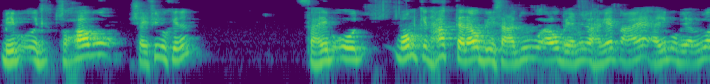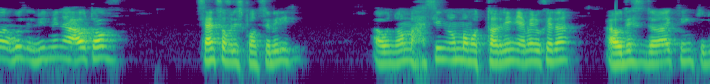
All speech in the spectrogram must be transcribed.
بيبقوا صحابه شايفينه كده فهيبقوا ممكن حتى لو بيساعدوه أو بيعملوا حاجات معاه هيبقوا بيعملوها جزء كبير منها out of sense of responsibility. أو ان هم حاسين ان هم مضطرين يعملوا كده أو this is the right thing to do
